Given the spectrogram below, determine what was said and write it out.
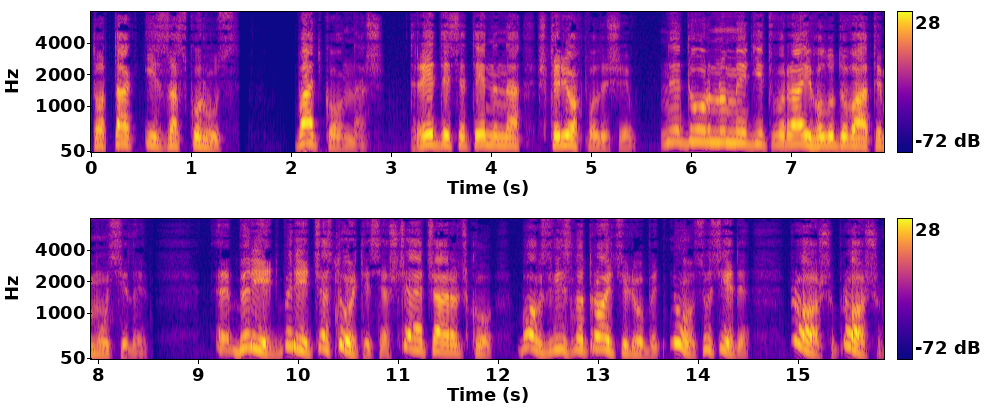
то так і заскорус. Батько он наш три десятини на штирьох полишив. Недурно ми, дітвора, й голодувати мусили. Е, Беріть, беріть, частуйтеся, ще чарочку. Бог, звісно, тройцю любить. Ну, сусіди, прошу, прошу.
